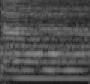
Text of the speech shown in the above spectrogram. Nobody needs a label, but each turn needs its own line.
da.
